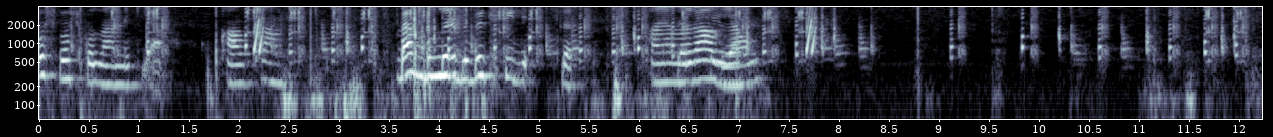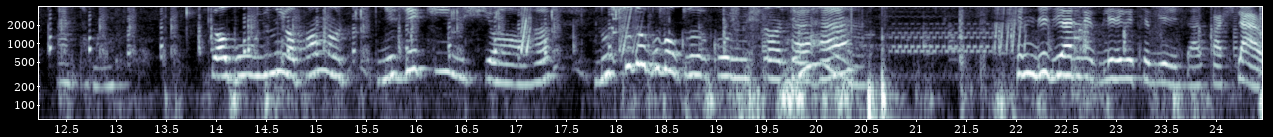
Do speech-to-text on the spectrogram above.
Boş boş kullandık ya. Kalkan. Ben bunları bebek şeyle... Paraları al ya. Ha tamam. Ya bu oyunu yapanlar ne zekiymiş ya. Ha? Nasıl da blokları koymuşlar Aha. mi? Şimdi diğer maplere geçebiliriz arkadaşlar.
